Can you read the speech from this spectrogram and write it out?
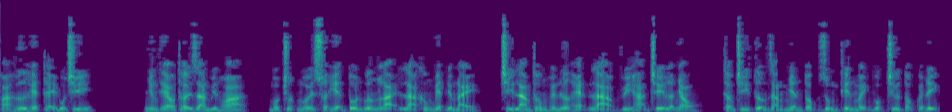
phá hư hết thể bố trí. Nhưng theo thời gian biến hóa, một chút mới xuất hiện tôn vương lại là không biết điểm này, chỉ làm thông huyền ước hẹn là vì hạn chế lẫn nhau thậm chí tưởng rằng nhân tộc dùng thiên mệnh buộc chư tộc quyết định.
